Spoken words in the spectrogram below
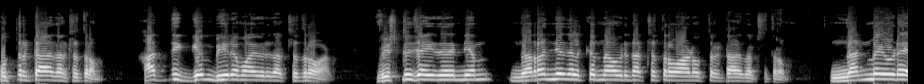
ഉത്രട്ടാ നക്ഷത്രം. അതിഗംഭീരമായ ഒരു നക്ഷത്രമാണ്. വിഷ്ണു ചൈതന്യം നിറഞ്ഞു നിൽക്കുന്ന ഒരു നക്ഷത്രമാണ് ഉത്രട്ട നക്ഷത്രം. നന്മയുടെ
